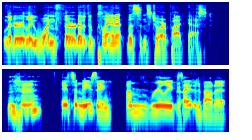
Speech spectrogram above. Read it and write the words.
Literally one third of the planet listens to our podcast. hmm It's amazing. I'm really excited about it.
